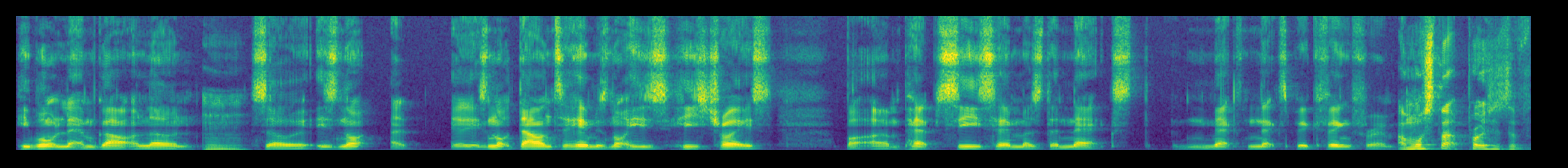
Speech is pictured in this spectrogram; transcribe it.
he won't let him go out on loan. So it's not uh, it's not down to him. It's not his his choice. But um, Pep sees him as the next next next big thing for him. and what's that process of,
